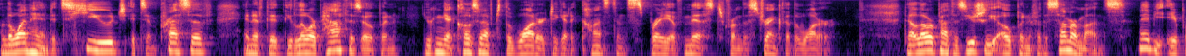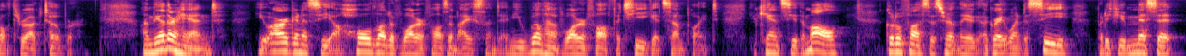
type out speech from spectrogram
On the one hand, it's huge, it's impressive, and if the, the lower path is open, you can get close enough to the water to get a constant spray of mist from the strength of the water. That lower path is usually open for the summer months, maybe April through October. On the other hand, you are going to see a whole lot of waterfalls in Iceland, and you will have waterfall fatigue at some point. You can't see them all, Gullfoss is certainly a, great one to see, but if you miss it,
